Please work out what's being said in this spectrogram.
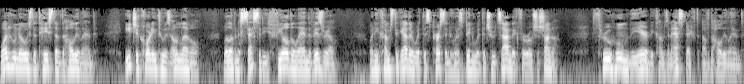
one who knows the taste of the Holy Land, each according to his own level, will of necessity feel the land of Israel when he comes together with this person who has been with the true tzaddik for Rosh Hashanah, through whom the air becomes an aspect of the Holy Land.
